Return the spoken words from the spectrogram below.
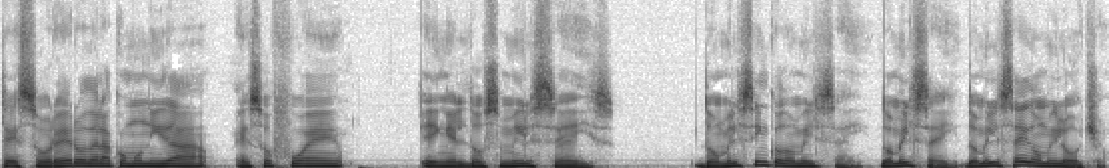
tesorero de la comunidad, eso fue en el 2006, 2005, 2006, 2006, 2006, 2008.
